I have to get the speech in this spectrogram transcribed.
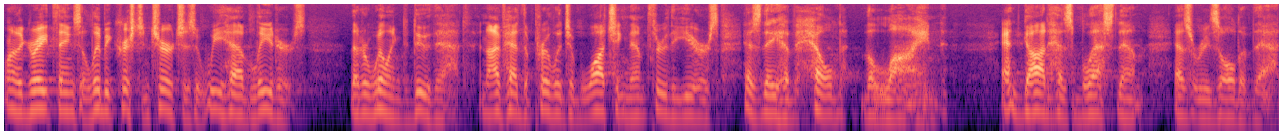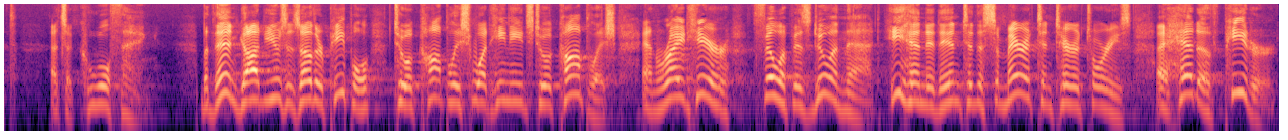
One of the great things at Libby Christian Church is that we have leaders that are willing to do that. And I've had the privilege of watching them through the years as they have held the line. And God has blessed them as a result of that. That's a cool thing. But then God uses other people to accomplish what he needs to accomplish. And right here, Philip is doing that. He headed into the Samaritan territories ahead of Peter.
